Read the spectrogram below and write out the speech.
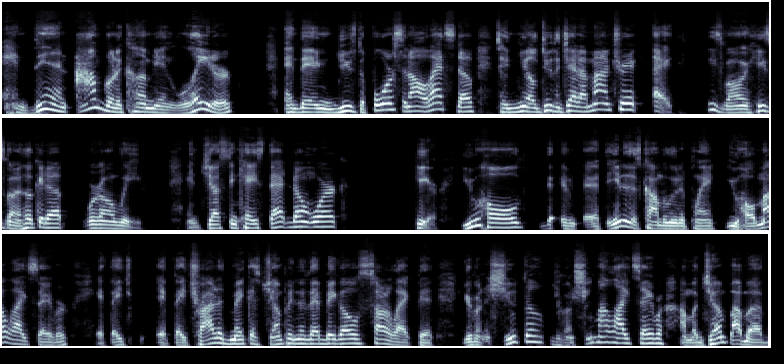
and then I'm gonna come in later, and then use the Force and all that stuff to you know do the Jedi mind trick. Hey, he's going he's gonna hook it up. We're gonna leave, and just in case that don't work, here you hold at the end of this convoluted plan you hold my lightsaber if they if they try to make us jump into that big old sarlacc pit you're gonna shoot the you're gonna shoot my lightsaber i'm gonna jump i'm gonna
